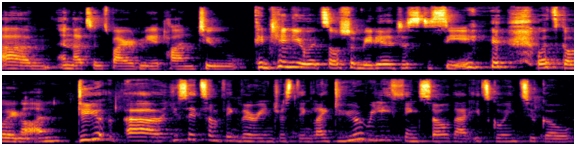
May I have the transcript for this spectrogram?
Um, and that's inspired me a ton to continue with social media just to see what's going on. Do you, uh, you said something very interesting. Like, do you really think so that it's going to go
